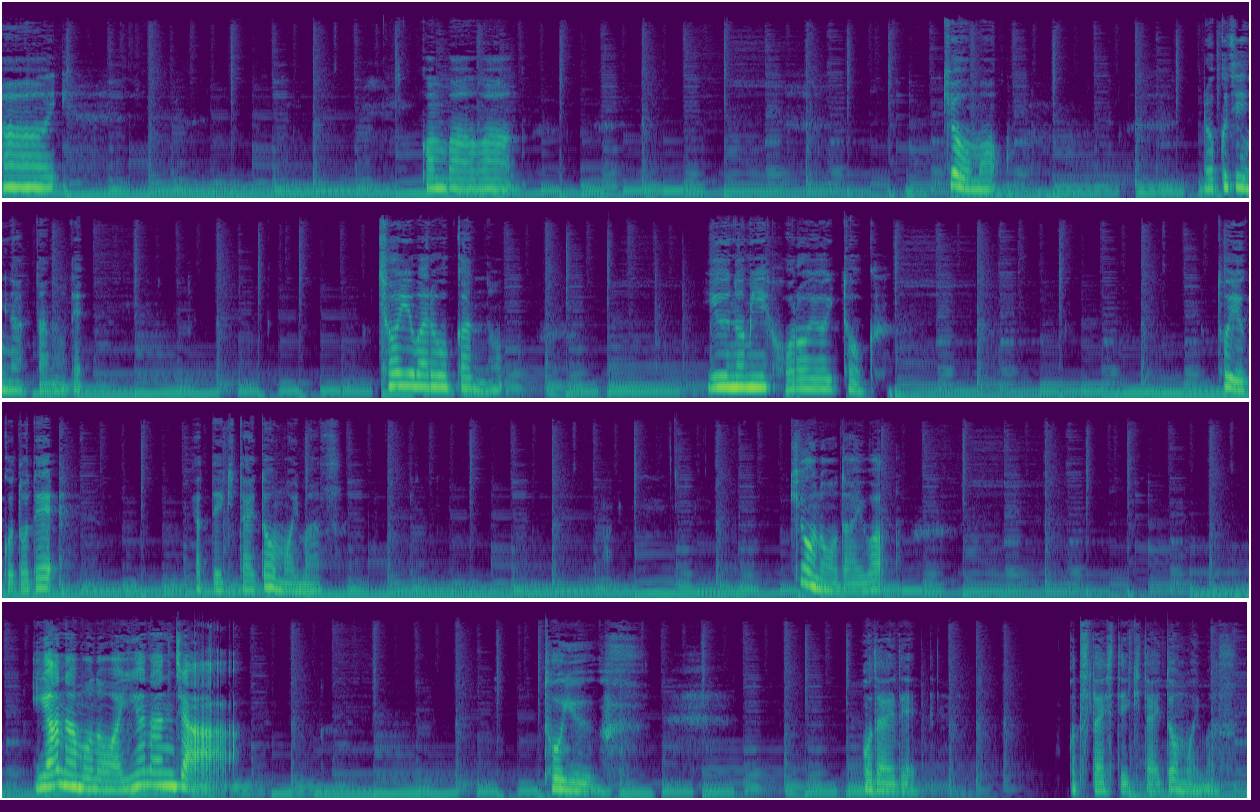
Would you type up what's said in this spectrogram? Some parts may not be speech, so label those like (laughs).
はい。こんばんは。今日も6時になったので、ちょいわるおかんの夕飲みほろ酔いトークということでやっていきたいと思います。今日のお題は嫌なものは嫌なんじゃという (laughs) お題でお伝えしていきたいと思います。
